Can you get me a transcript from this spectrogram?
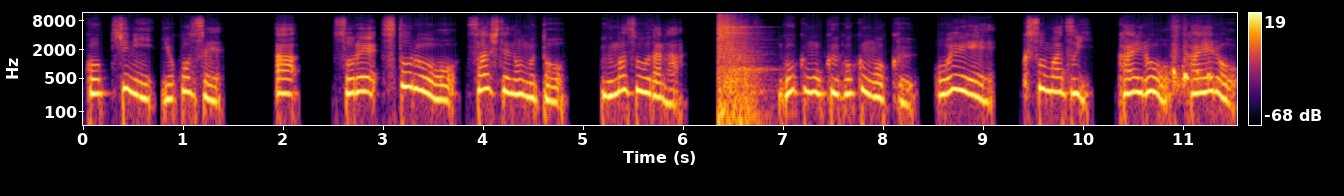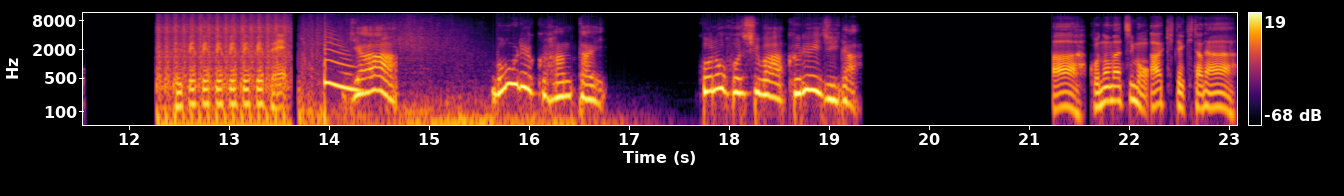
こっちによこせ。あ、それストローを刺して飲むとうまそうだな。ごくごくごくごく。おええ、クソまずい。帰ろう、帰ろペペペペペペペペ。う。ぎゃあ。暴力反対。この星はクレイジーだ。ああ、この街も飽きてきたな。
